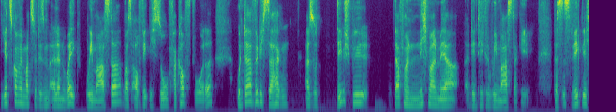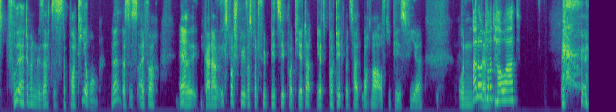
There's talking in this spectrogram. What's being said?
jetzt kommen wir mal zu diesem Alan Wake Remaster, was auch wirklich so verkauft wurde. Und da würde ich sagen, also dem Spiel darf man nicht mal mehr den Titel Remaster geben. Das ist wirklich, früher hätte man gesagt, das ist eine Portierung. Ne? Das ist einfach, Ja. äh, keine Ahnung, Xbox-Spiel, was man für den PC portiert hat. Jetzt portiert man es halt nochmal auf die PS4. Und, Hallo ähm, Todd Howard.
